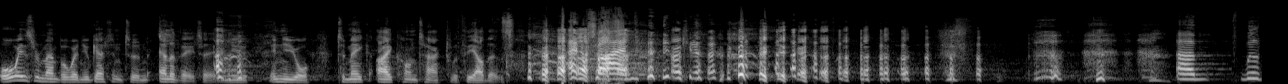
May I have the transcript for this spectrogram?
Always remember when you get into an elevator in New, in New York to make eye contact with the others. and try and you know. um, we'll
